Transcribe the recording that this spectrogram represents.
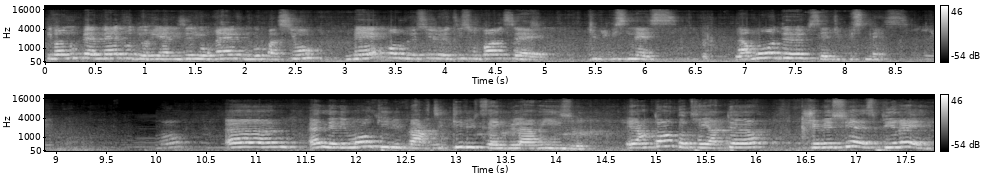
qui va nous permettre de réaliser nos rêves, nos passions, mais comme monsieur le dit souvent, c'est du business. La mode, c'est du business. Un, élément qui lui, parti, qui lui singularise. Et en tant que créateur, je me suis inspiré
